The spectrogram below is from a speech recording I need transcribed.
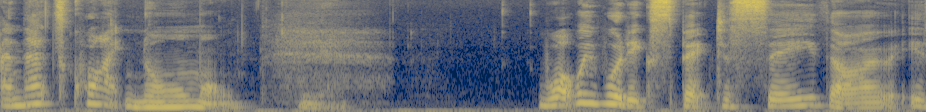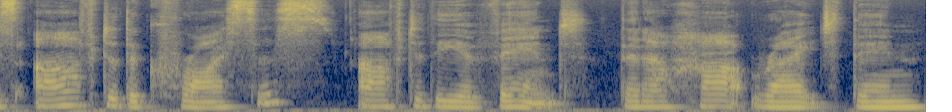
And that's quite normal. Yeah. What we would expect to see though is after the crisis, after the event, that our heart rate then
